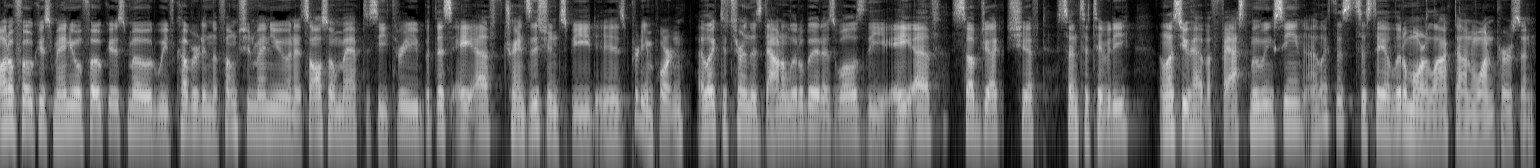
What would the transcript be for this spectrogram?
Autofocus manual focus mode we've covered in the function menu and it's also mapped to C3, but this AF transition speed is pretty important. I like to turn this down a little bit as well as the AF subject shift sensitivity. Unless you have a fast moving scene, I like this to stay a little more locked on one person.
